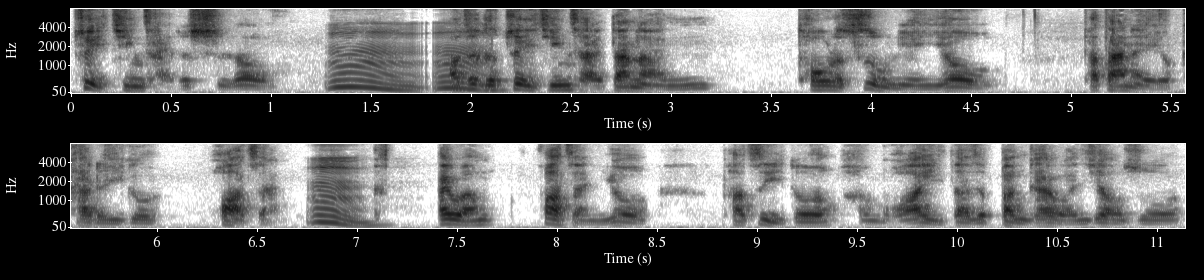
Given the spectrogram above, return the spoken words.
最精彩的时候。嗯，他、嗯啊、这个最精彩，当然偷了四五年以后，他当然有开了一个画展。嗯，开完画展以后，他自己都很怀疑，但是半开玩笑说：“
